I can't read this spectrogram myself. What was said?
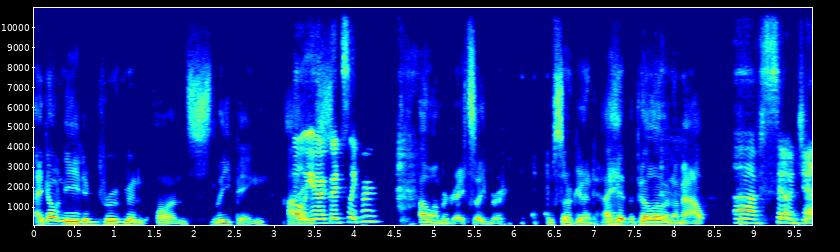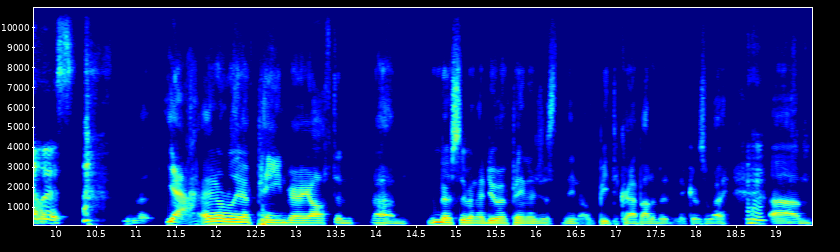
I don't need improvement on sleeping. Oh, I, you're a good sleeper? Oh, I'm a great sleeper. I'm so good. I hit the pillow and I'm out. Oh, I'm so jealous yeah, I don't really have pain very often. Um, mostly when I do have pain, I just you know beat the crap out of it and it goes away. Mm-hmm. Um,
